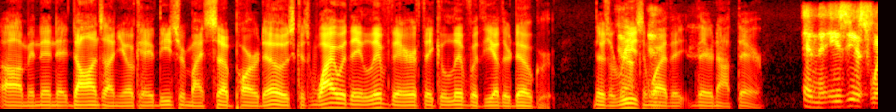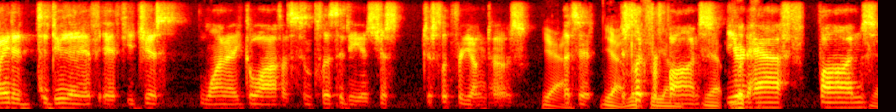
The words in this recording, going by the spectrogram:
Um, and then it dawns on you, okay, these are my subpar does. Because why would they live there if they could live with the other doe group? There's a Yeah, reason why they, they're not there. And the easiest way to, to do that if, if you just want to go off of simplicity is just just look for young does. Yeah. That's it. Yeah, Just look look, for fawns. Year look and a half fawns.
